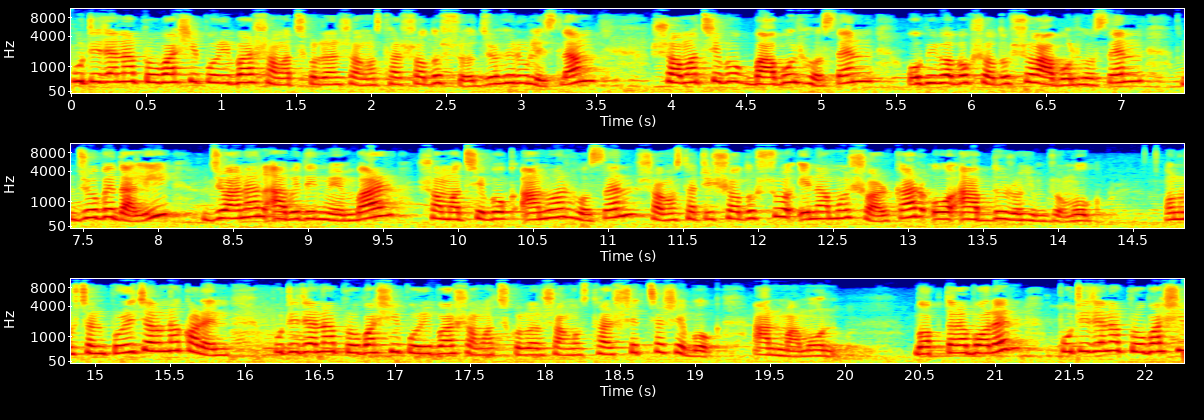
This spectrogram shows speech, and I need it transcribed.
পুটিজানা প্রবাসী পরিবার সমাজ কল্যাণ সংস্থার সদস্য জহিরুল ইসলাম, সমাজসেবক বাবুল হোসেন, অভিভাবক সদস্য আবুল হোসেন, জোবেদ আলী, জয়নাল আবেদিন মেম্বার, সমাজসেবক আনোয়ার হোসেন, সংস্থাটির সদস্য এনামুল সরকার ও আব্দুর রহিম প্রমুখ। অনুষ্ঠান পরিচালনা করেন পুটিজানা প্রবাসী পরিবার সমাজ কল্যাণ সংস্থার স্বেচ্ছাসেবক আনমামুন বক্তারা বলেন, পুটিজানা প্রবাসী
